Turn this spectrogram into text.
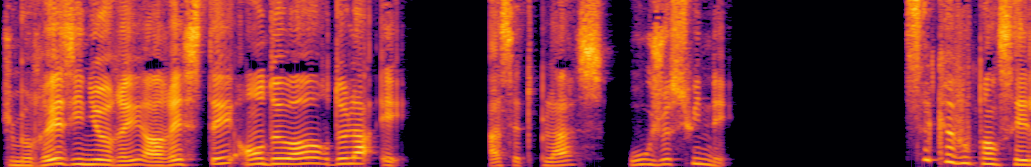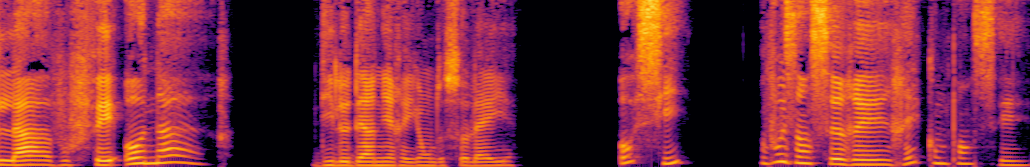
je me résignerai à rester en dehors de la haie, à cette place où je suis né. Ce que vous pensez là vous fait honneur, dit le dernier rayon de soleil. Aussi, vous en serez récompensé.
